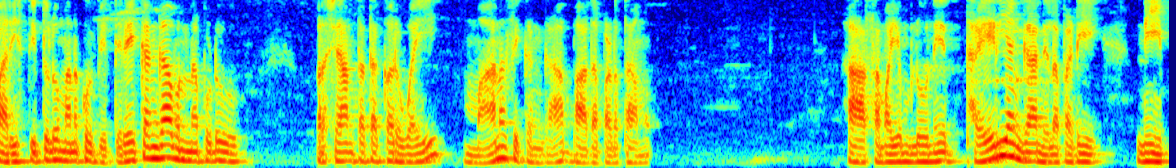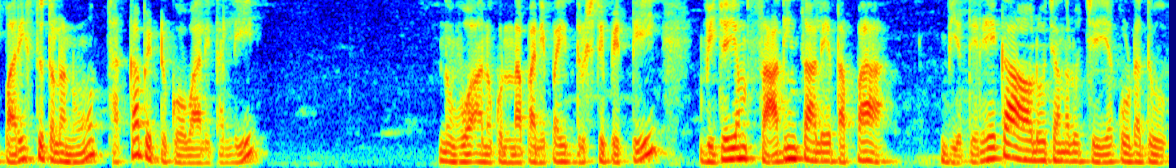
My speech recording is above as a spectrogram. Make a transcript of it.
పరిస్థితులు మనకు వ్యతిరేకంగా ఉన్నప్పుడు ప్రశాంతత కరువై మానసికంగా బాధపడతాము. ఆ సమయంలోనే ధైర్యంగా నిలబడి నీ పరిస్థితులను చక్కబెట్టుకోవాలి తల్లి. నువ్వు అనుకున్న పనిపై దృష్టి పెట్టి విజయం సాధించాలే తప్ప వ్యతిరేక ఆలోచనలు చేయకూడదు.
